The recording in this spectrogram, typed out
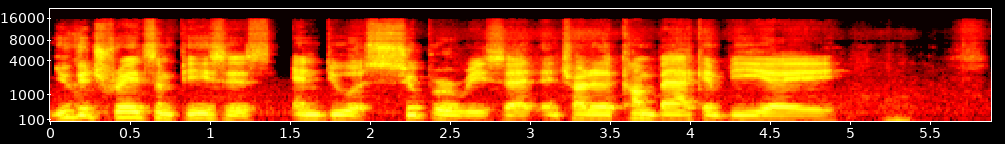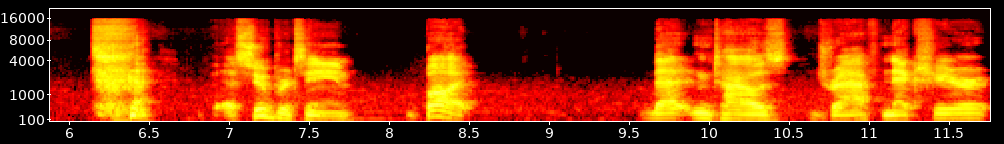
you could trade some pieces and do a super reset and try to come back and be a a super team. But that entails draft next year,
